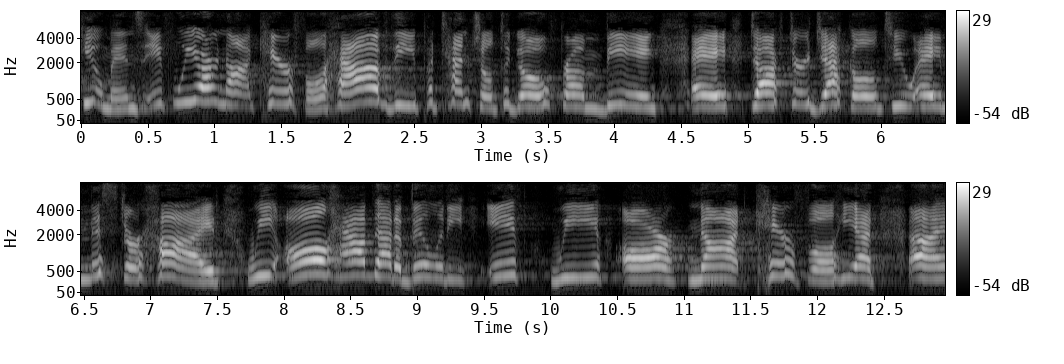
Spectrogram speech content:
humans, if we are not careful, have the potential to go from being a Dr. Jekyll to a Mr. Hyde. We all have that ability if we are not careful. He had, uh,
